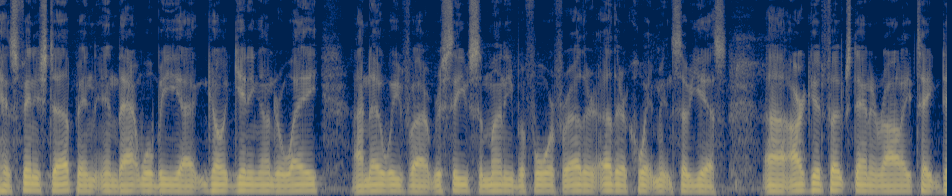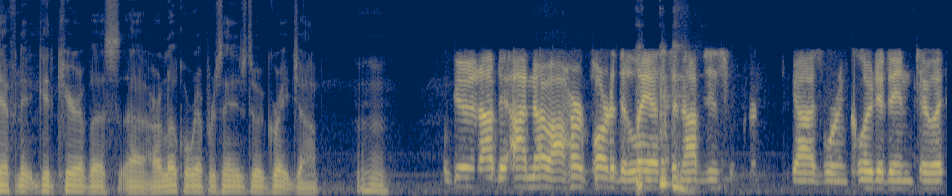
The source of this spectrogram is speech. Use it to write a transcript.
has finished up, and, and that will be uh, go, getting underway. I know we've uh, received some money before for other other equipment. So yes, uh, our good folks down in Raleigh take definite good care of us. Uh, our local representatives do a great job. Well, good. I, I know I heard part of the list, and I've just you guys were included into it,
